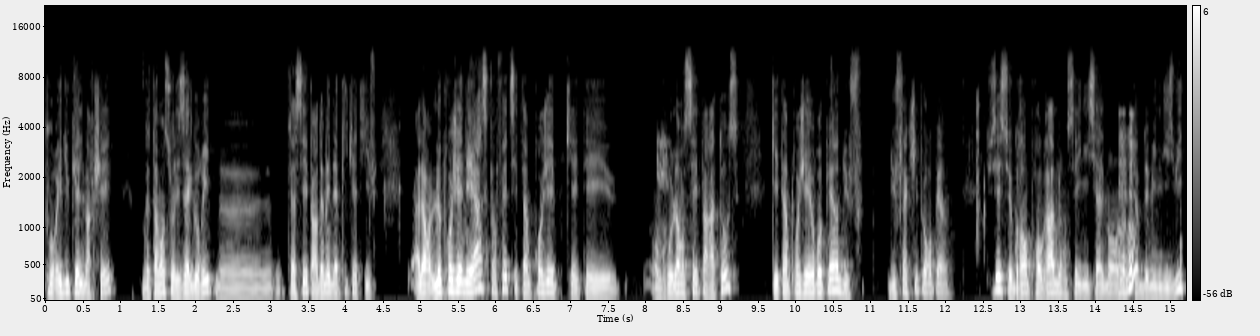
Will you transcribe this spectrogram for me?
pour éduquer le marché, notamment sur les algorithmes classés par domaine applicatif. Alors, le projet NEASC, en fait, c'est un projet qui a été en gros lancé par Atos, qui est un projet européen du, flagship européen. Tu sais, ce grand programme lancé initialement en mmh octobre 2018,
